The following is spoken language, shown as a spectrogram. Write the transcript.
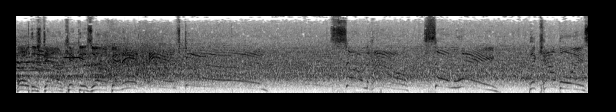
Hold is down, kick is up, and it is good! Somehow, some way, the Cowboys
